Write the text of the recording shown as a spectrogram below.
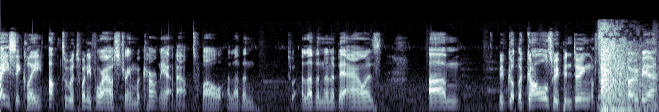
Basically, up to a 24-hour stream. We're currently at about 12, 11, 11 and a bit hours. Um, we've got the goals. We've been doing Phasmophobia,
